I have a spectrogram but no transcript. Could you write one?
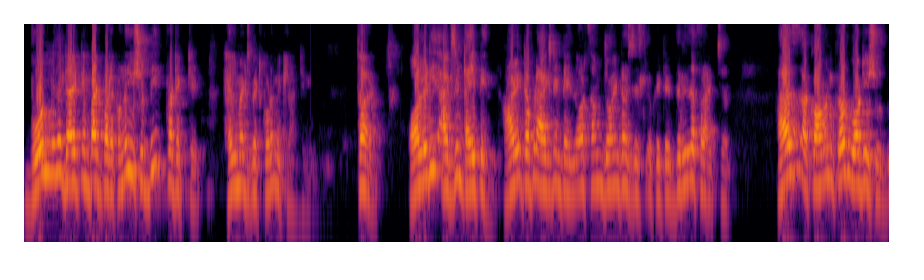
బోన్ మీద డైరెక్ట్ ఇంపాక్ట్ పడకుండా you should be protected helmets పెట్టుకోవడం ఇట్లాంటివి. థర్డ్ ఆల్రెడీ యాక్సిడెంట్ అయిపోయింది. ఆడేటప్పుడు యాక్సిడెంట్ అయింది. Or some joint has dislocated there is a fracture as a common crowd what you should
